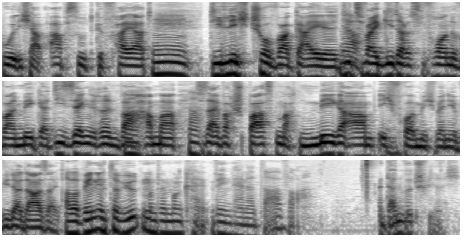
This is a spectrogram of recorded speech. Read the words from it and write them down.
cool, ich habe absolut gefeiert, die Lichtshow war geil, die Ja. zwei Gitarristen vorne waren mega, die Sängerin war Hammer, es hat einfach Spaß gemacht, mega Abend, ich freue mich, wenn ihr wieder da seid. Aber wen interviewt man, wenn, man kein, wenn keiner da war? Dann wird schwierig.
